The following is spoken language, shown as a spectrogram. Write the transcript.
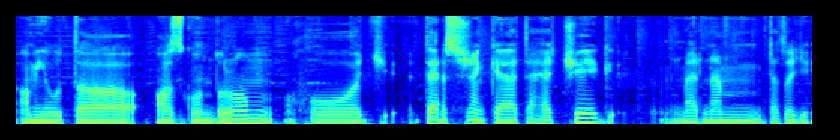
amióta azt gondolom, hogy természetesen kell tehetség, mert nem, tehát hogy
